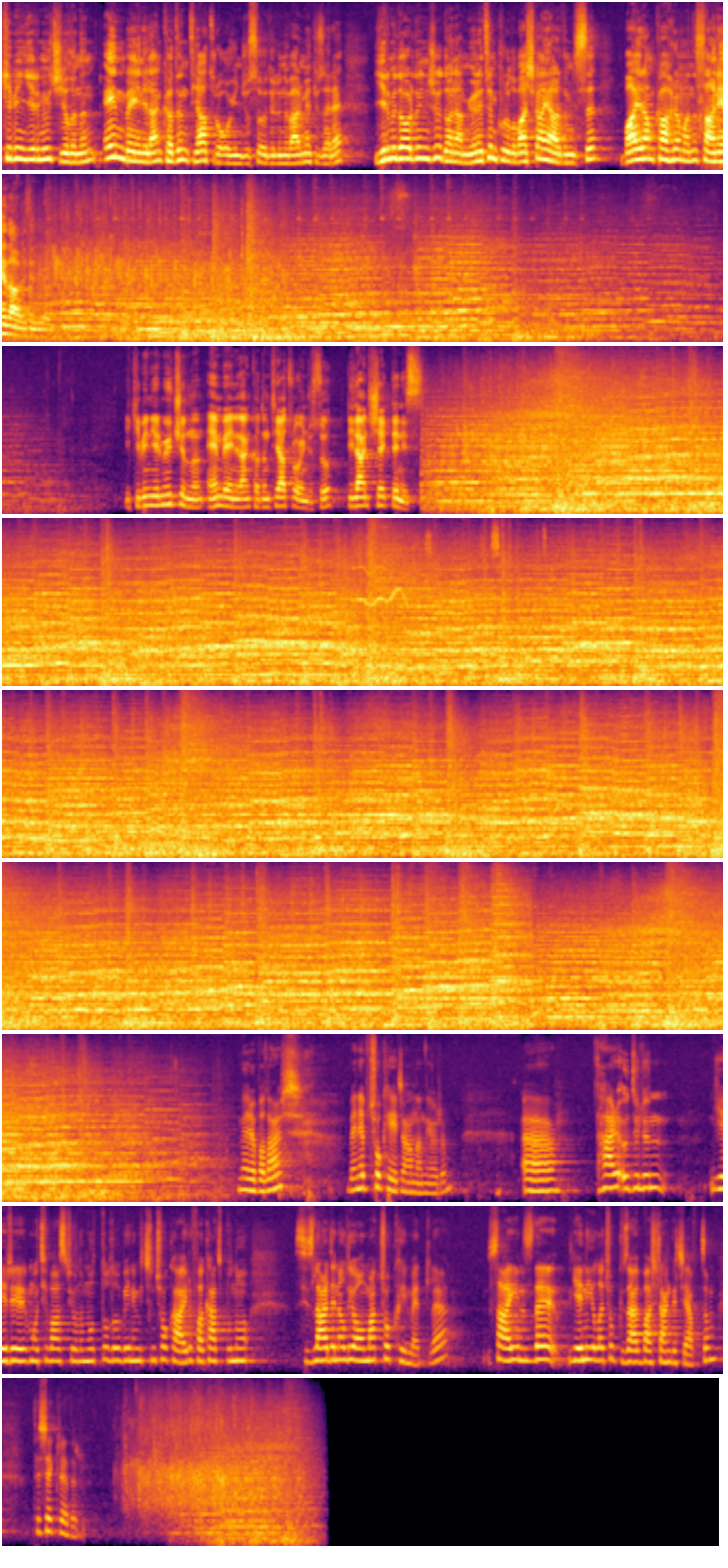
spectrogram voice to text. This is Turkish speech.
2023 yılının en beğenilen kadın tiyatro oyuncusu ödülünü vermek üzere 24. dönem yönetim kurulu başkan yardımcısı Bayram Kahraman'ı sahneye davet ediyorum. ...2023 yılının en beğenilen kadın tiyatro oyuncusu Dilan Çiçek Deniz. Merhabalar. Ben hep çok heyecanlanıyorum. Ee, Her ödülün yeri, motivasyonu, mutluluğu benim için çok ayrı. Fakat bunu sizlerden alıyor olmak çok kıymetli. Sayenizde yeni yıla çok güzel bir başlangıç yaptım. Teşekkür ederim.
